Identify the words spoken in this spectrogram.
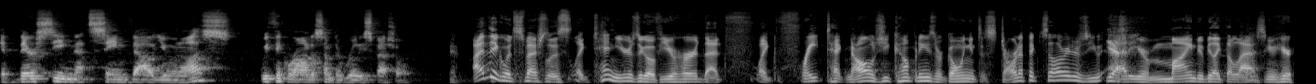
if they're seeing that same value in us, we think we're onto something really special. I think what's special is like 10 years ago, if you heard that f- like freight technology companies are going into startup accelerators, you yeah. out of your mind would be like the last thing you hear.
